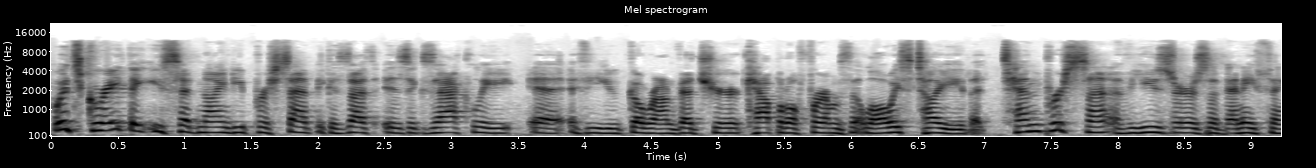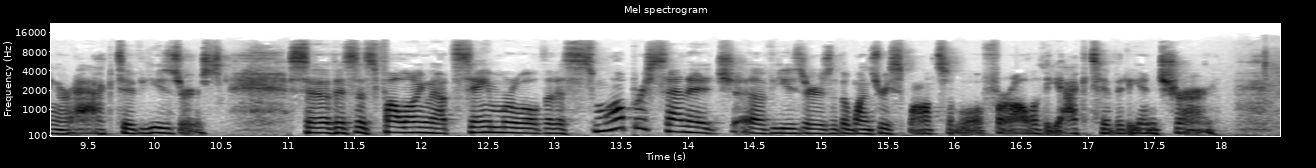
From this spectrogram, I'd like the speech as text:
Well, it's great that you said 90% because that is exactly uh, if you go around venture capital firms, they'll always tell you that 10% of users of anything are active users. So this is following that same rule that a small percentage of users are the ones responsible for all of the activity and churn.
